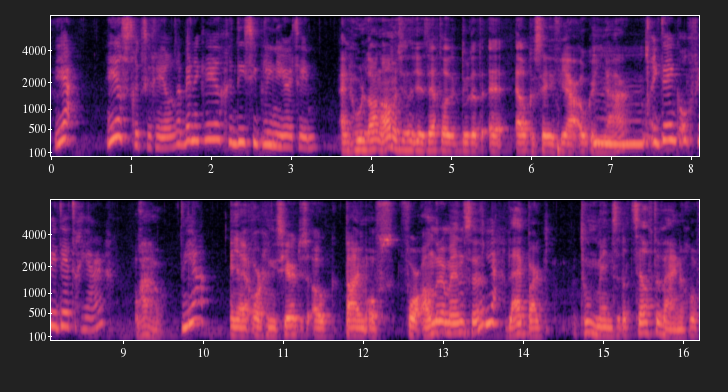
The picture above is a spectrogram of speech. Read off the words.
ja. Heel structureel. Daar ben ik heel gedisciplineerd in. En hoe lang al? Want je, zegt dat ik doe dat eh, elke zeven jaar ook een jaar. Mm, Ik denk ongeveer 30 jaar. Wauw. Ja, En jij organiseert dus ook time-offs voor andere mensen. Ja. Blijkbaar doen mensen dat zelf te weinig. Of...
